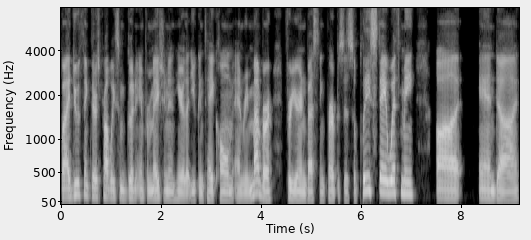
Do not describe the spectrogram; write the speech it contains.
but I do think there's probably some good information in here that you can take home and remember for your investing purposes. So please stay with me uh, and uh,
